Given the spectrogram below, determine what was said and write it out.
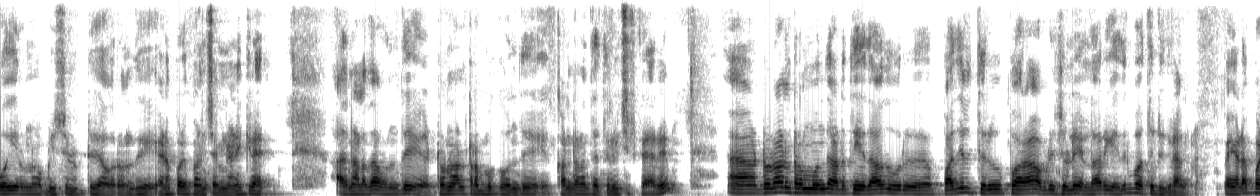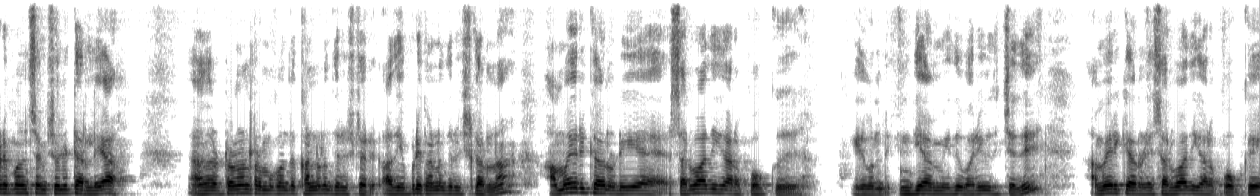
போயிடணும் அப்படின்னு சொல்லிட்டு அவர் வந்து எடப்பாடி பழனிசாமி நினைக்கிறார். அதனால தான் வந்து டொனால்ட் ட்ரம்புக்கு வந்து கண்டனத்தை தெரிவிச்சிருக்காரு. டொனால்ட் ட்ரம்ப் வந்து அடுத்து ஏதாவது ஒரு பதில் தெரிவிப்பாரா அப்படின்னு சொல்லி எல்லாரும் எதிர்பார்த்துட்டு இருக்கிறாங்க. இப்போ எடப்பாடி பழனிசாமி சொல்லிட்டார் இல்லையா? அந்த டொனால்ட் ட்ரம்புக்கு வந்து கண்டனம் தெரிவிச்சிட்டாரு. அது எப்படி கண்டனம் தெரிவிச்சிருக்காருன்னா அமெரிக்காவினுடைய சர்வாதிகார போக்கு இது வந்து இந்தியா மீது வரி விதித்தது அமெரிக்காவினுடைய சர்வாதிகார போக்கு.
